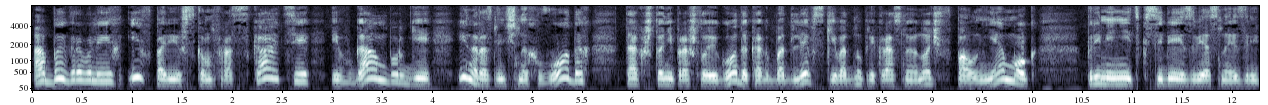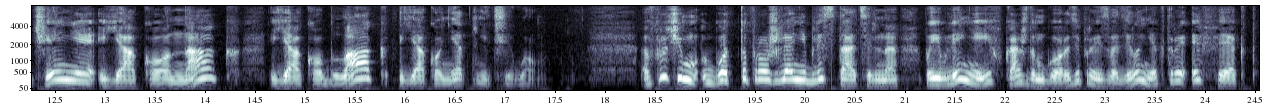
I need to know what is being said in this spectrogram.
обыгрывали их и в парижском Фраскате, и в Гамбурге, и на различных водах, так что не прошло и года, как Бодлевский в одну прекрасную ночь вполне мог применить к себе известное изречение: яко наг, яко благ, яко нет ничего. Впрочем, год-то прожили они блистательно. Появление их в каждом городе производило некоторый эффект,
